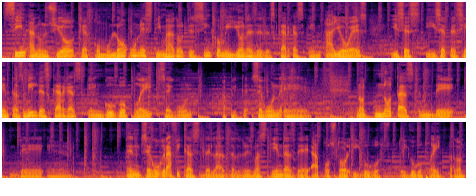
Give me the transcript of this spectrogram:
Sin anunció que acumuló un estimado de 5 millones de descargas en iOS y, 700 mil descargas en Google Play según, según eh, notas de, de eh, según gráficas de, las de las mismas tiendas de Apple Store y Google, y Google Play, perdón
